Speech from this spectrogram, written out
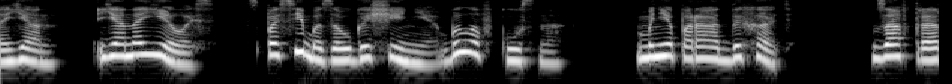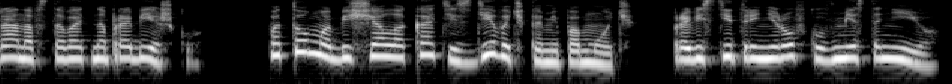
Ян, я наелась. Спасибо за угощение, было вкусно. Мне пора отдыхать. Завтра рано вставать на пробежку. Потом обещала Кате с девочками помочь, провести тренировку вместо нее.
